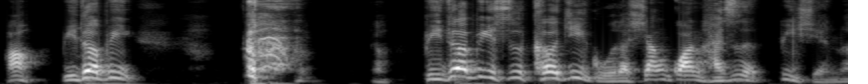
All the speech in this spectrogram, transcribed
好，比特币，比特币是科技股的相关还是避险呢？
